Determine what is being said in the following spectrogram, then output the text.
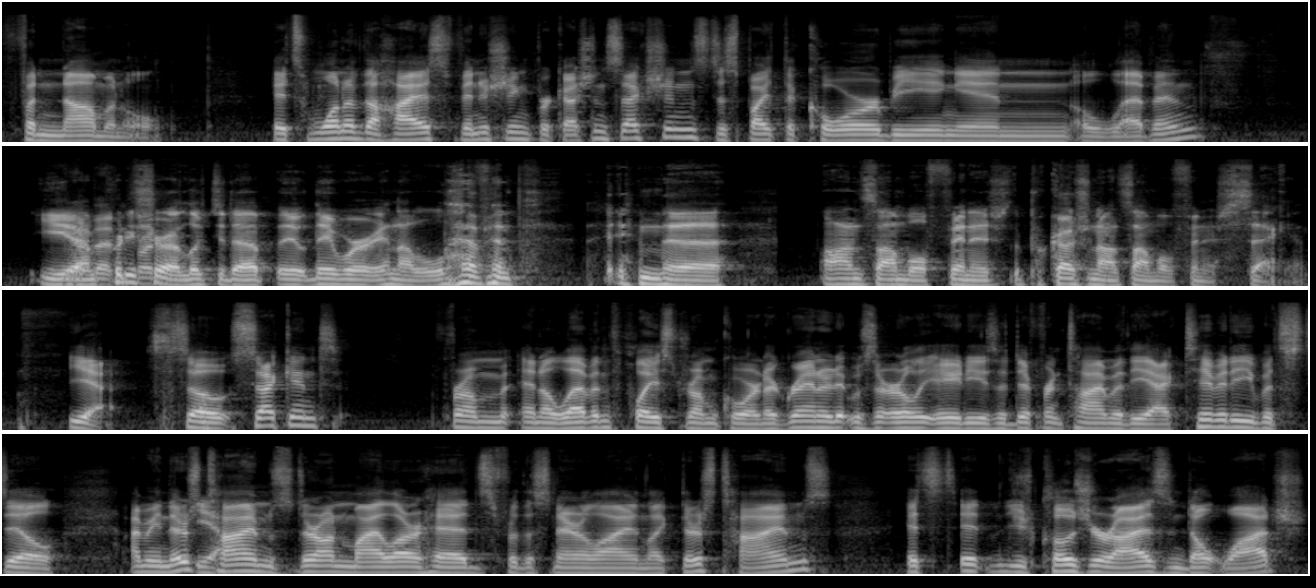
phenomenal, it's one of the highest finishing percussion sections, despite the corps being in 11th. Yeah, I'm pretty sure I looked it up. They, they were in 11th in the ensemble finished, The percussion ensemble finished second. Yeah. So second from an 11th place drum corps. Now, granted, it was the early 80s, a different time of the activity, but still, I mean, there's Yeah. times they're on mylar heads for the snare line. Like, there's times it's it. You close your eyes and don't watch.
